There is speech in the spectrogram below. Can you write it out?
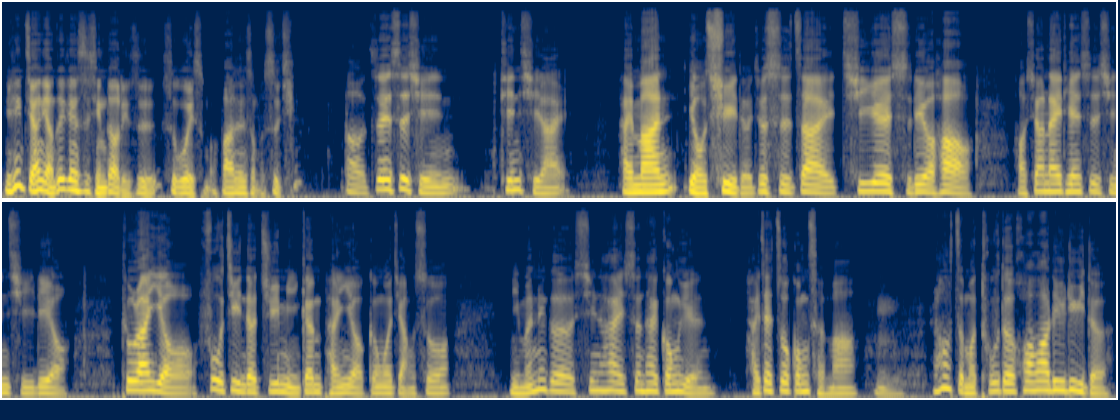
你先讲讲这件事情到底是是为什么发生什么事情？哦，这件事情听起来还蛮有趣的，就是在七月十六号。好像那一天是星期六，突然有附近的居民跟朋友跟我讲说：“你们那个辛亥生态公园还在做工程吗？”嗯，然后怎么涂得花花绿绿的？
